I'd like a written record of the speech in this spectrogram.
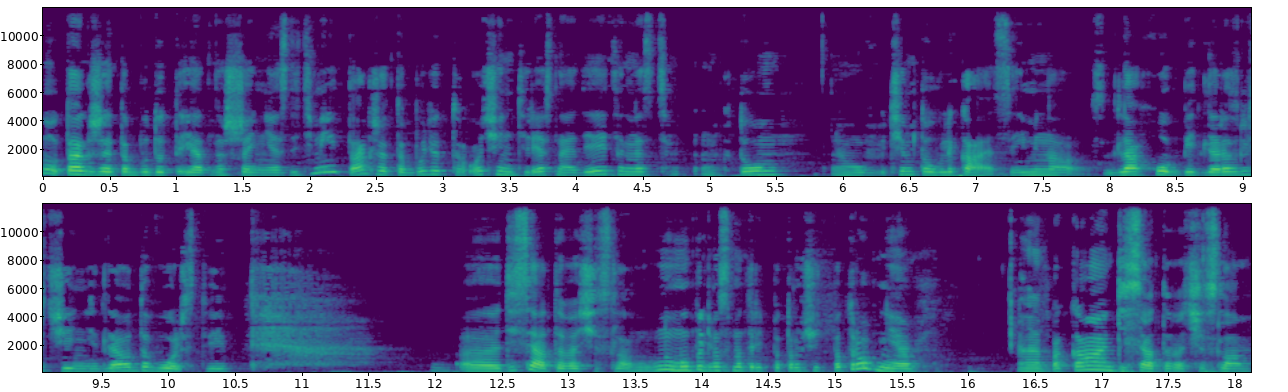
Ну, также это будут и отношения с детьми, также это будет очень интересная деятельность, кто э, чем-то увлекается, именно для хобби, для развлечений, для удовольствий. 10 э, числа. Ну, мы будем смотреть потом чуть подробнее. Э, пока 10 числа.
